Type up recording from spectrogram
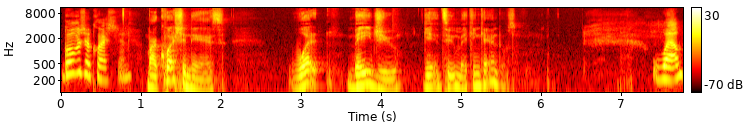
What was your question? My question is, what made you get into making candles? Well,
